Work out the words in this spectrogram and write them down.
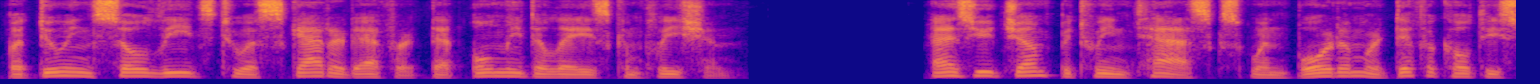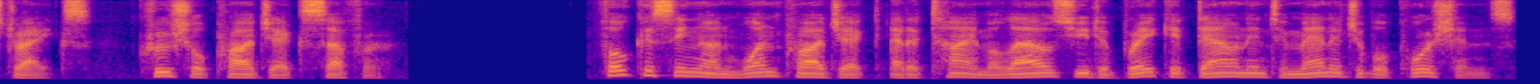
but doing so leads to a scattered effort that only delays completion. As you jump between tasks when boredom or difficulty strikes, crucial projects suffer. Focusing on one project at a time allows you to break it down into manageable portions,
